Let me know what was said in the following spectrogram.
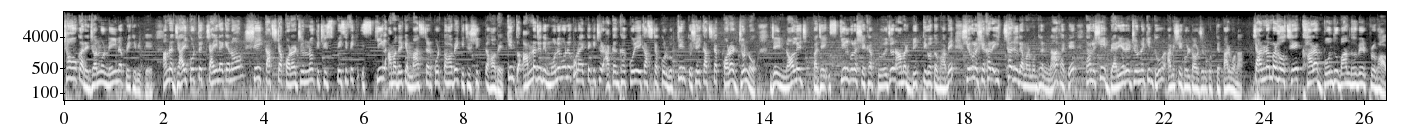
সহকারে জন্ম নেই না পৃথিবীতে। আমরা যাই করতে চাই না কেন, সেই কাজটা করার জন্য কিছু স্পেসিফিক স্কিল আমাদেরকে মাস্টার করতে হবে, কিছু শিখতে হবে। কিন্তু আমরা যদি মনে মনে কোনো একটা কিছুর আকাঙ্ক্ষা করে এই কাজটা করব, কিন্তু সেই কাজটা করার জন্য যেই নলেজ বা যে স্কিলগুলো শেখার প্রয়োজন আমার ব্যক্তিগতভাবে, সেগুলো শেখার ইচ্ছা যদি আমার মধ্যে না থাকে, তাহলে সেই ব্যারিয়ারের জন্য কিন্তু আমি সেই গোলটা অর্জন করতে পারব না। চার নাম্বার হচ্ছে খারাপ বন্ধু বান্ধবের প্রভাব।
